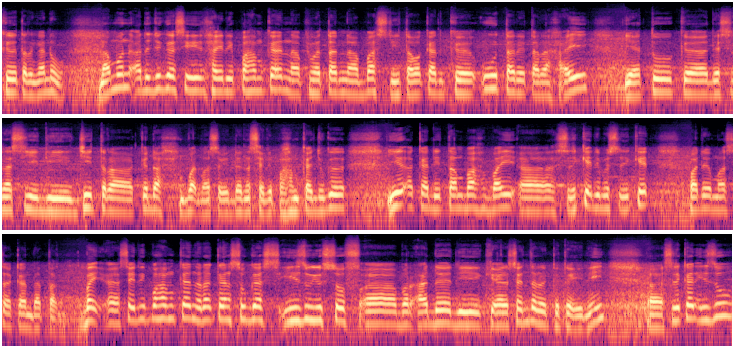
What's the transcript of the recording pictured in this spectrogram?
ke Terengganu. Namun ada juga si saya dipahamkan uh, perkhidmatan uh, bas ditawarkan ke utara tanah air iaitu ke destinasi di Jitra Kedah buat masa dan saya dipahamkan juga ia akan ditambah baik uh, sedikit demi sedikit pada masa akan datang. Baik, uh, saya dipahamkan rakan tugas Izu Yusof uh, berada di KL Central ketika ini. Uh, silakan Izu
